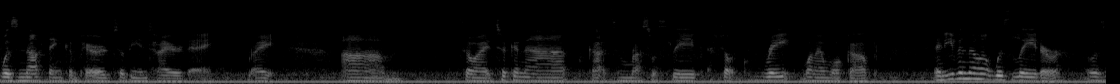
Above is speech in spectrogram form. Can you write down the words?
was nothing compared to the entire day, right? Um, so I took a nap, got some restful sleep. I felt great when I woke up. And even though it was later, it was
